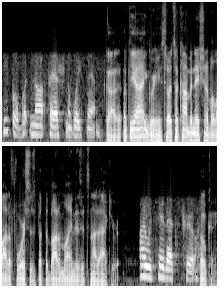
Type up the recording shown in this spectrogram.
people, but not fashionably thin. Got it. Okay, yeah, I agree. So it's a combination of a lot of forces, but the bottom line is it's not accurate. I would say that's true. Okay.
